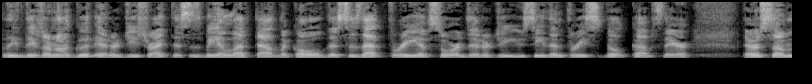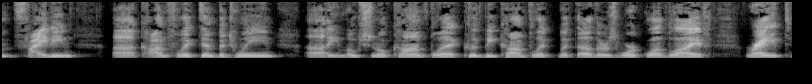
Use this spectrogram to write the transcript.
these are not good energies, right? This is being left out in the cold. This is that three of swords energy. You see them three spilt cups there. There's some fighting, uh, conflict in between, uh, emotional conflict, could be conflict with others, work, love, life, right?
